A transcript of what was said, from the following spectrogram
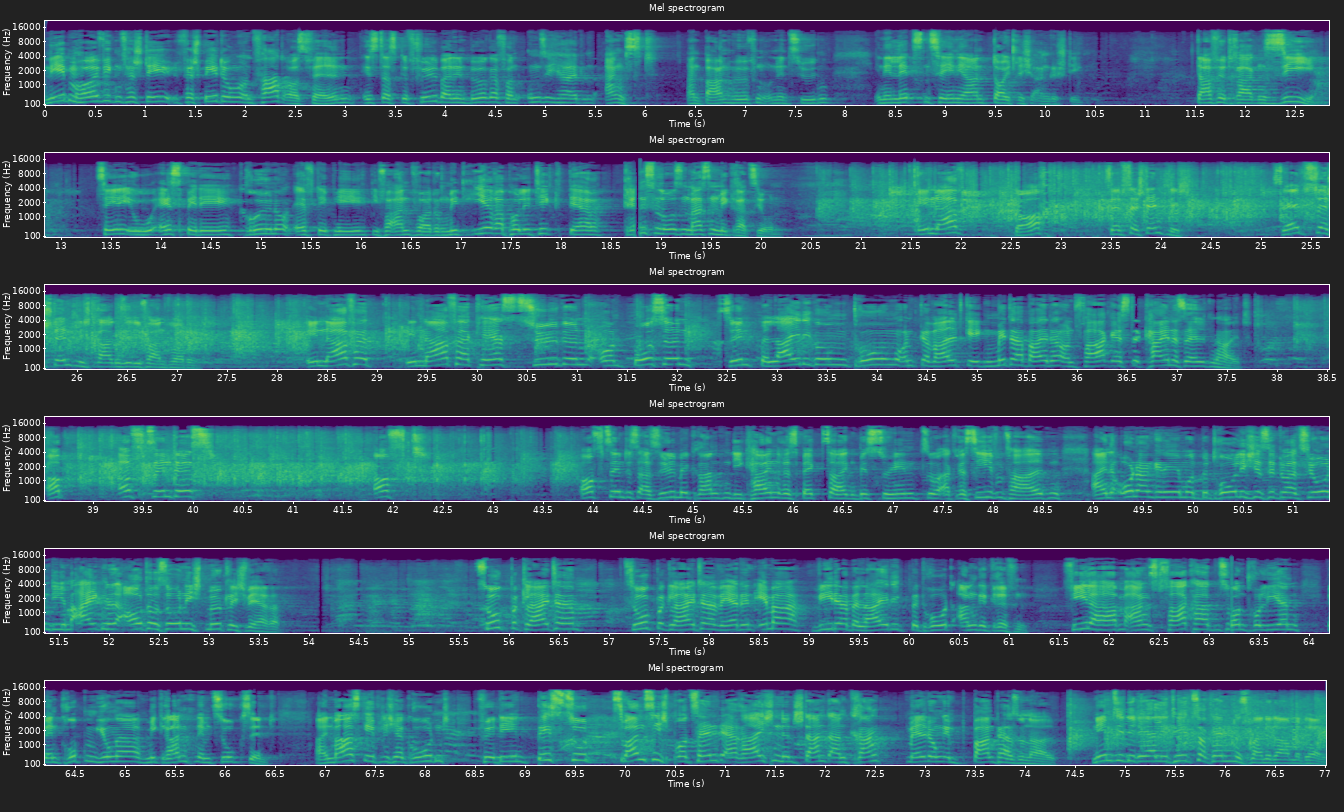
Neben häufigen Verspätungen und Fahrtausfällen ist das Gefühl bei den Bürgern von Unsicherheit und Angst an Bahnhöfen und in Zügen in den letzten zehn Jahren deutlich angestiegen. Dafür tragen Sie, CDU, SPD, Grüne und FDP, die Verantwortung mit ihrer Politik der grenzenlosen Massenmigration. In Doch, selbstverständlich. Selbstverständlich tragen Sie die Verantwortung. In Nahver in Nahverkehrszügen und Bussen sind Beleidigungen, Drohungen und Gewalt gegen Mitarbeiter und Fahrgäste keine Seltenheit. Oft sind es, oft, oft sind es Asylmigranten, die keinen Respekt zeigen, bis hin zu aggressivem Verhalten, eine unangenehme und bedrohliche Situation, die im eigenen Auto so nicht möglich wäre. Zugbegleiter Zugbegleiter werden immer wieder beleidigt, bedroht, angegriffen. Viele haben Angst, Fahrkarten zu kontrollieren, wenn Gruppen junger Migranten im Zug sind. Ein maßgeblicher Grund für den bis zu 20% erreichenden Stand an Krankmeldungen im Bahnpersonal. Nehmen Sie die Realität zur Kenntnis, meine Damen und Herren.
